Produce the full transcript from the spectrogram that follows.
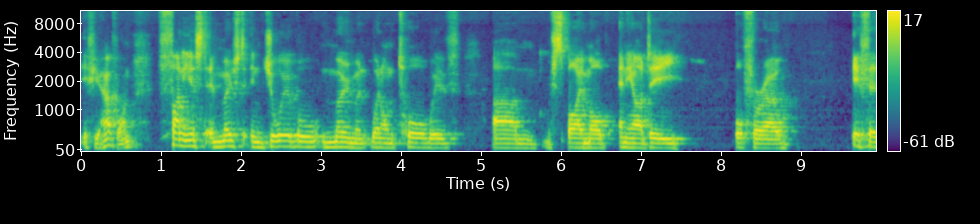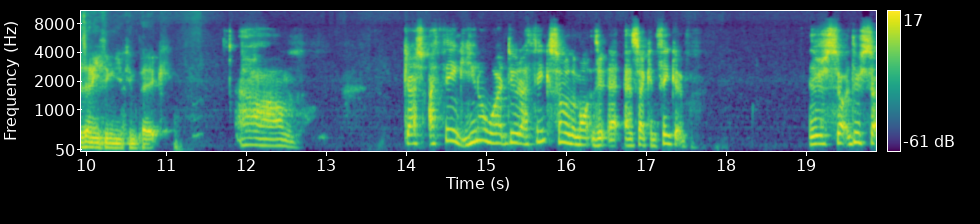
if you have one, funniest and most enjoyable moment when on tour with um, with Spy Mob, NERD, or Pharrell, if there's anything you can pick. Um, gosh, I think you know what, dude. I think some of the most, as I can think of, there's so there's so,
